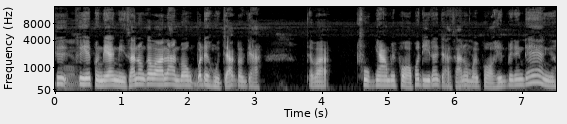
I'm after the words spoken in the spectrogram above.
คือแม่นคือเฮ็ดผงแดงนี่สาวนงก็ว่าร้านบ่บ่ได้หูจักดอกจ้ะแต่ว่าผูกยางไปพอพอดีเนาะจ้ะสาวนงไปพอเห็นเป็นแดงๆอยู่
